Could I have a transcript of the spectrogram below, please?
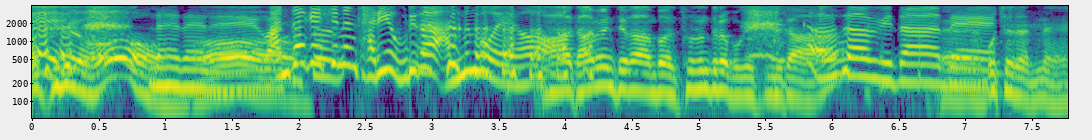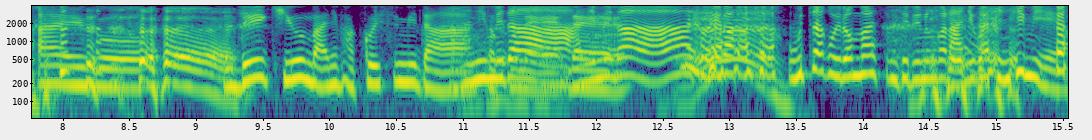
아, 그래요? 네네네. 어. 앉아 계시는 자리에 우리가 앉는 거예요. 아, 다음엔 제가 한번 손 흔들어 보겠습니다. 감사합니다. 네, 네. 못 찾았네. 아이고. 늘 기운 많이 받고 있습니다. 아닙니다. 네. 아닙니다. 저희가 웃자고 이런 말씀 드리는 건 아니고 진심이에요.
